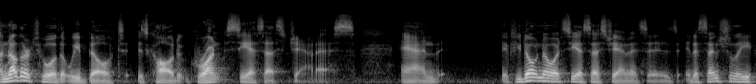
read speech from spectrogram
Another tool that we built is called Grunt CSS Janus. And if you don't know what CSS Janus is, it essentially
